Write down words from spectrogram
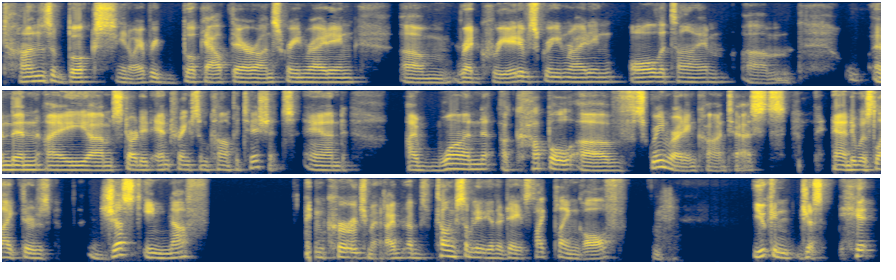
tons of books, you know, every book out there on screenwriting, um, read creative screenwriting all the time. Um, and then I um, started entering some competitions and I won a couple of screenwriting contests. And it was like there's just enough encouragement. I, I was telling somebody the other day, it's like playing golf. You can just hit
